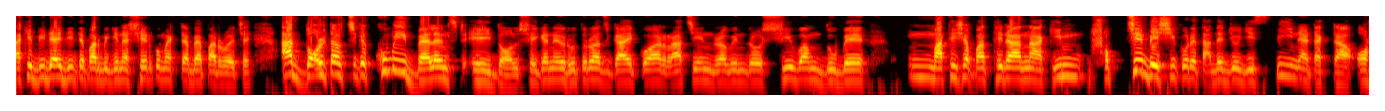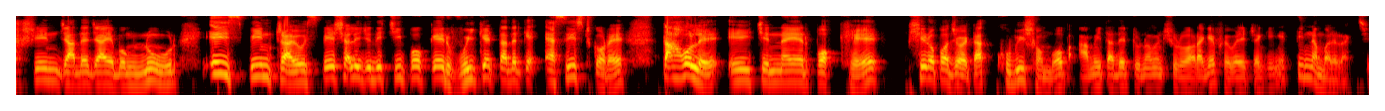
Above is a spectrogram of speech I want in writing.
তাকে বিদায় দিতে পারবে কিনা, সেরকম একটা ব্যাপার রয়েছে। আর দলটা হচ্ছে খুবই ব্যালেন্সড এই দল। সেখানে ঋতুরাজ গায়কোয়াড়, রাচিন, রবীন্দ্র, শিবম দুবে মাথিসা পাথিরা নাকিম সবচেয়ে বেশি করে তাদের যে যে স্পিন অ্যাটাকটা, অশ্বিন, জাদেজা এবং নূর, এই স্পিন ট্রায়ো, স্পেশালি যদি চিপকের উইকেট তাদেরকে অ্যাসিস্ট করে, তাহলে এই চেন্নাইয়ের পক্ষে শিরোপা জয়টা খুবই সম্ভব। আমি তাদের টুর্নামেন্ট শুরু হওয়ার আগে ফেভারিট র্যাঙ্কিংয়ে তিন নম্বরে রাখছি।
